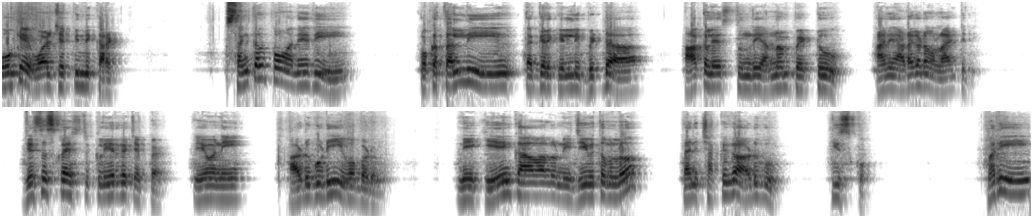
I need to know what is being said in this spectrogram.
ఓకే వాళ్ళు చెప్పింది కరెక్ట్. సంకల్పం అనేది ఒక తల్లి దగ్గరికి వెళ్ళి బిడ్డ ఆకలేస్తుంది అన్నం పెట్టు అని అడగడం లాంటిది. జీసస్ క్రైస్ట్ క్లియర్గా చెప్పాడు ఏమని? అడుగుడి ఇవ్వబడును. నీకేం కావాలో నీ జీవితంలో దాన్ని చక్కగా అడుగు తీసుకో. మరి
